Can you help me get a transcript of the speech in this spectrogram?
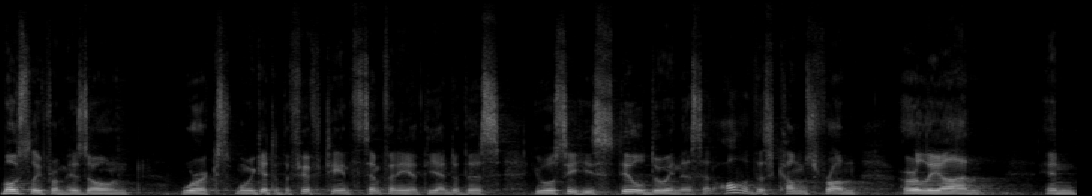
mostly from his own works. When we get to the 15th symphony at the end of this, you will see he's still doing this. And all of this comes from early on in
